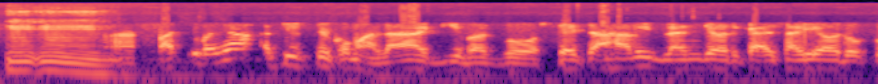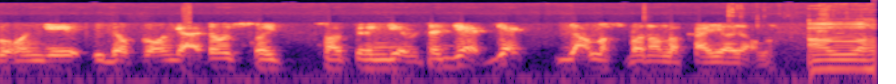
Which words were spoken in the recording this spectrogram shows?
Hmm. Ha, pasti banyak istiqamah lagi bagus. Setiap hari belanja dekat saya RM20, RM30 atau RM100 macam Jack. Jack, ya Allah subhanallah kaya ya Allah. Allah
